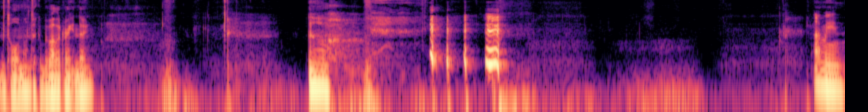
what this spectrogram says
That's all the ones I could be bothered writing down. Ugh. I mean,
